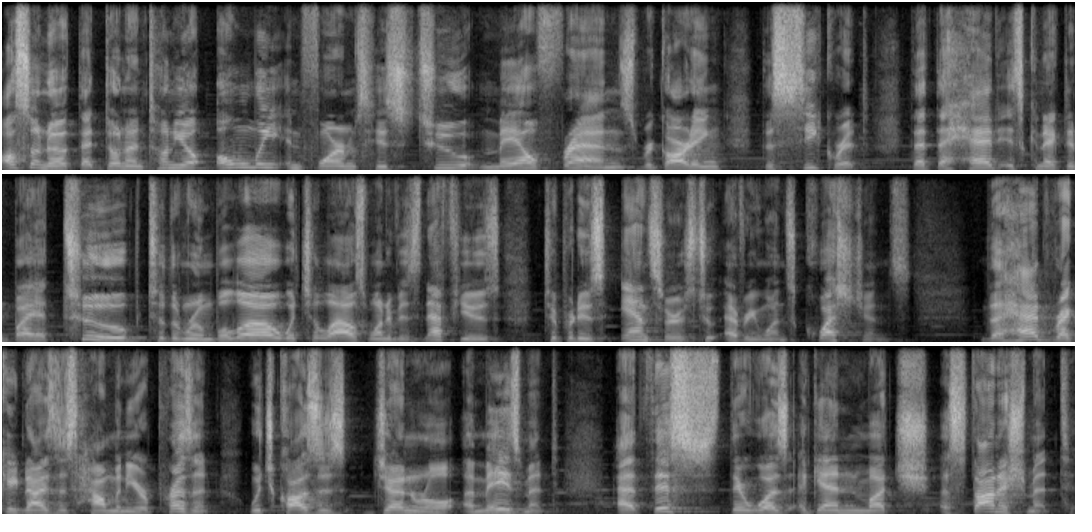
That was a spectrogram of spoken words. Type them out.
Also note that Don Antonio only informs his two male friends regarding the secret that the head is connected by a tube to the room below, which allows one of his nephews to produce answers to everyone's questions. The head recognizes how many are present, which causes general amazement. At this, there was again much astonishment.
